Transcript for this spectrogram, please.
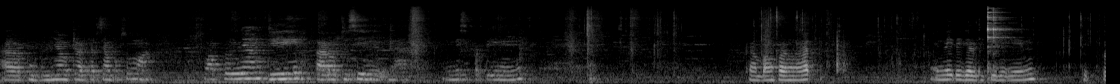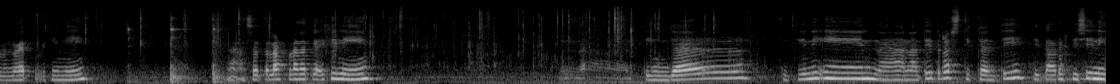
uh, bumbunya udah tercampur semua waktunya ditaruh di sini. Nah ini seperti ini. Gampang banget. Ini tinggal diginiin di planet begini nah setelah planet kayak gini nah tinggal diginiin. Nah nanti terus diganti ditaruh di sini.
